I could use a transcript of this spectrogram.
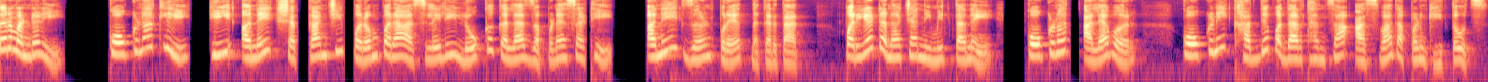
तर मंडळी कोकणातली ही अनेक शतकांची परंपरा असलेली लोककला जपण्यासाठी अनेक जण प्रयत्न करतात. पर्यटनाच्या निमित्ताने कोकणात आल्यावर कोकणी खाद्यपदार्थांचा आस्वाद आपण घेतोच.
